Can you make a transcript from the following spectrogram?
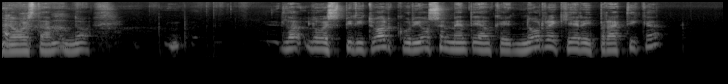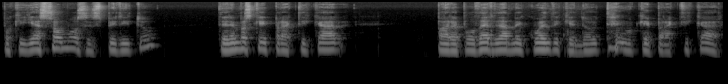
No está... No. Lo espiritual, curiosamente, aunque no requiere práctica, porque ya somos espíritu, tenemos que practicar para poder darme cuenta que no tengo que practicar.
